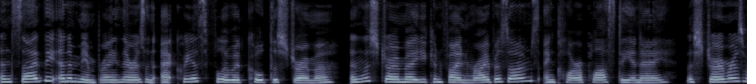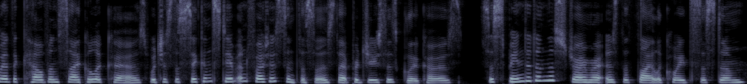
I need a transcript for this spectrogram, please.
Inside the inner membrane there is an aqueous fluid called the stroma. In the stroma you can find ribosomes and chloroplast DNA. The stroma is where the Calvin cycle occurs, which is the second step in photosynthesis that produces glucose. Suspended in the stroma is the thylakoid system.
